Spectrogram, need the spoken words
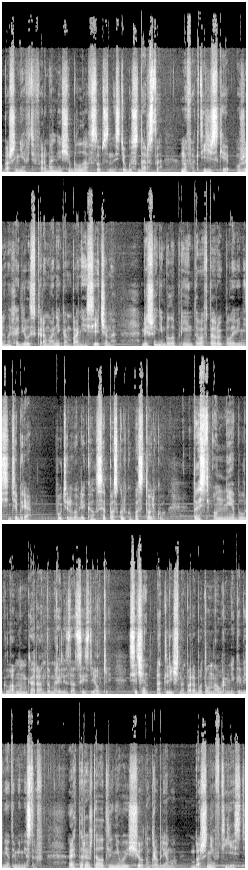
Башнефть формально еще была в собственности у государства – но фактически уже находилась в кармане компании Сечина. Решение было принято во второй половине сентября. Путин вовлекался поскольку постольку, то есть он не был главным гарантом реализации сделки. Сечин отлично поработал на уровне кабинета министров. Это рождало для него еще одну проблему. Башнефть есть,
